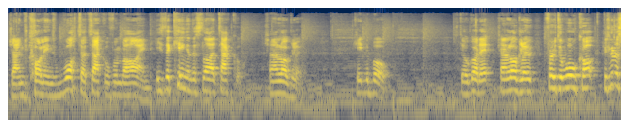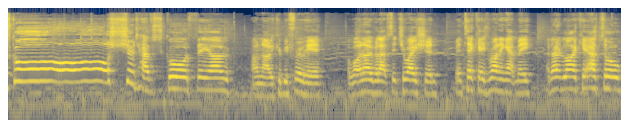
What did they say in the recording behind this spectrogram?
James Collins, what a tackle from behind. He's the king of the slide tackle. Calhanoglu. Keep the ball. Still got it. Calhanoglu through to Walcott. He's going to score! Should have scored, Theo. Oh no, he could be through here. I've got an overlap situation. Benteke's running at me. I don't like it at all.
